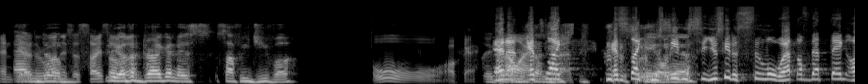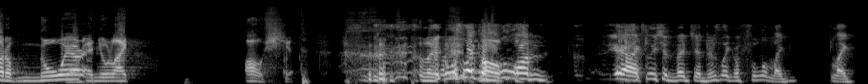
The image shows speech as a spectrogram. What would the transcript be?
And the And other one is the size The of other a... dragon is Safi'jiiva. Oh, okay. So And can then it's like understand it's like you see yeah. the you see the silhouette of that thing out of nowhere, and you're like, oh shit. like, It was like a oh, full on. Yeah, actually, I should mention there's like a full on like like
